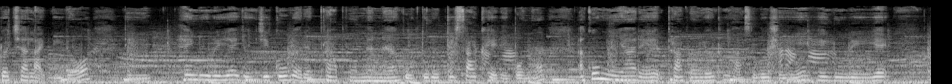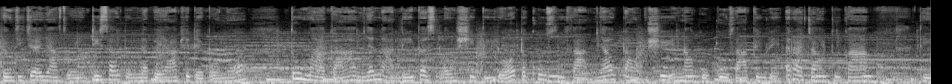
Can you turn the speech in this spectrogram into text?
တွက်ချက်လိုက်ပြီးတော့ဒီဟိန္ဒူတွေရဲ့ယုံကြည်ကိုးကွယ်တဲ့ဖရာဖုန်နန်းနန်းကိုသူတို့တိဆောက်ခဲ့တယ်ပေါ့နော်အခုမြင်ရတဲ့ဖရာဖုန်ရုပ်ထုဟာဆိုလို့ရှိရင်ဟိန္ဒူတွေရဲ့ယုံကြည်ချက်အရဆိုရင်တိဆောက်တဲ့လက်ပြားဖြစ်တယ်ပေါ့နော်သူ့မှာက မျက်နှာလေးဘက်စလုံးရှိပြီးတော့တစ်ခုစီကမြောက်တောင်အရှိအနောက်ကိုကိုစားပြုတယ်အဲ့ဒါကြောင့်သူကဒီ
